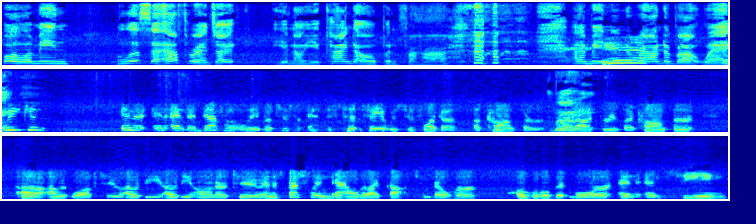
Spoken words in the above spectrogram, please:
Well, I mean, Melissa Etheridge, I, you know, you kind of open for her. I mean, in a roundabout way. We can, and, and, and definitely, but just to say it was just like a, a concert, you know, Right. not a cruise, but a concert. Uh, I would love to. I would be I would be honored to, and especially now that I've got to know her a little bit more and and seeing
